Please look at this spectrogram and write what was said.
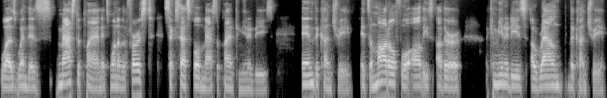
was when this master plan. It's one of the first successful master plan communities in the country. It's a model for all these other communities around the country.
